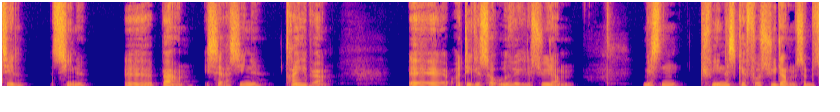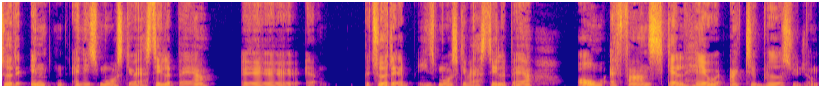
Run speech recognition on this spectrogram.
til sine øh, børn, især sine drengebørn, øh, og de kan så udvikle sygdommen. Hvis en kvinde skal få sygdommen, så betyder det enten, at hendes mor skal være stille bærer, øh, betyder det, at hendes mor skal være stille bærer, og at faren skal have aktiv blødersygdom.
